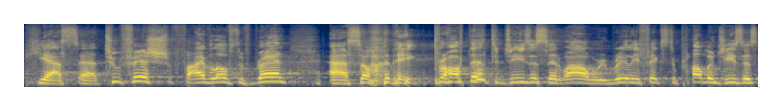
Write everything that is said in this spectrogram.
He has uh, two fish, five loaves of bread. Uh, so they brought that to Jesus, said, wow, we really fixed the problem, Jesus.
